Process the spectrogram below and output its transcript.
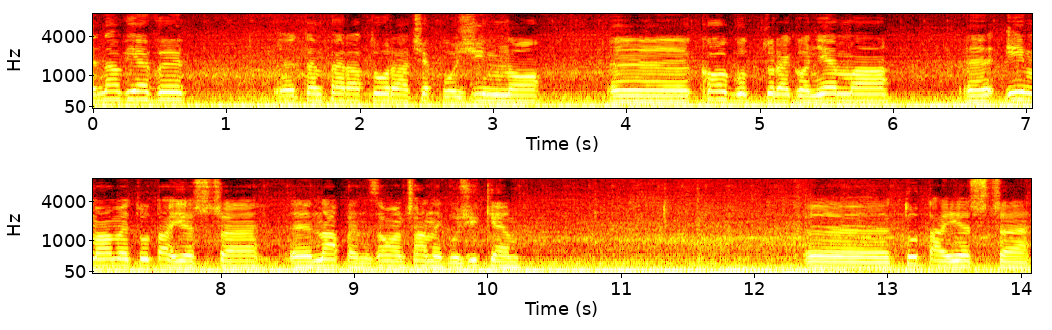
Y, nawiewy, y, temperatura, ciepło, zimno, y, kogut, którego nie ma y, i mamy tutaj jeszcze y, napęd załączany guzikiem tutaj jeszcze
